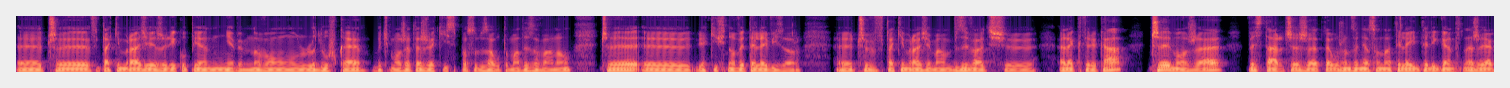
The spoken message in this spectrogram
E, czy w takim razie, jeżeli kupię, nie wiem, nową lodówkę, być może też w jakiś sposób zautomatyzowaną, czy e, jakiś nowy telewizor, czy w takim razie mam wzywać elektryka, czy może Wystarczy, że te urządzenia są na tyle inteligentne, że jak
